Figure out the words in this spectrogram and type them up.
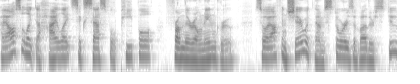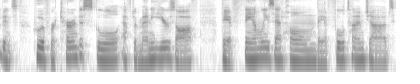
I also like to highlight successful people from their own in group. So I often share with them stories of other students who have returned to school after many years off. They have families at home, they have full time jobs,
